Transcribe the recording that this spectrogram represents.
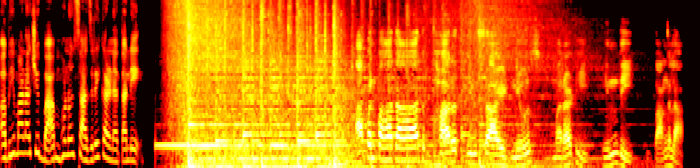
अभिमानाची बाब म्हणून साजरे करण्यात आले. आपण पाहत आहात भारत इन्साइड न्यूज मराठी हिंदी बांगला.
